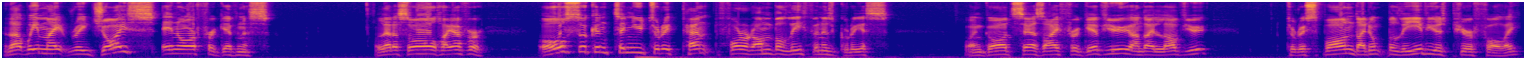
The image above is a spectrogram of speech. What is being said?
that we might rejoice in our forgiveness. Let us all, however, also continue to repent for our unbelief in His grace. When God says, I forgive you and I love you, to respond, I don't believe you, is pure folly.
